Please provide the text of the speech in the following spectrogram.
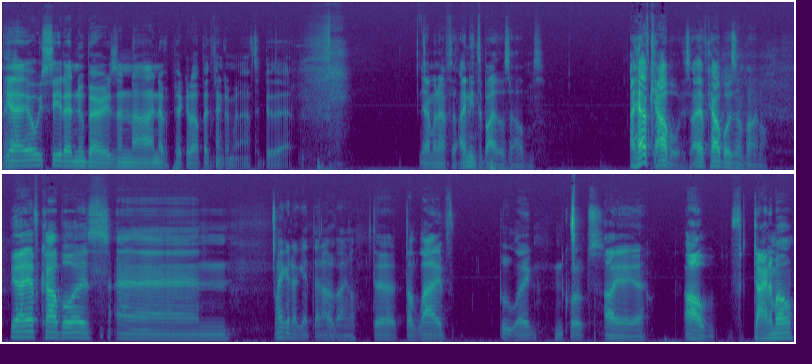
man. Yeah, I always see it at Newbury's, and uh, I never pick it up. I think I'm gonna have to do that. Yeah. I'm gonna have to. I need to buy those albums. I have Cowboys. I have Cowboys on vinyl. Yeah, I have Cowboys and I gotta get that on vinyl. the the live bootleg in quotes. Oh yeah, yeah. Oh, f- Dynamo,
